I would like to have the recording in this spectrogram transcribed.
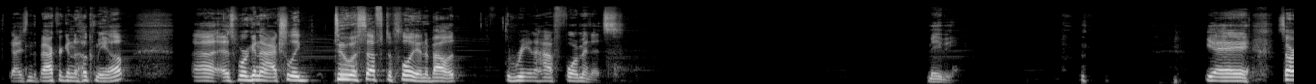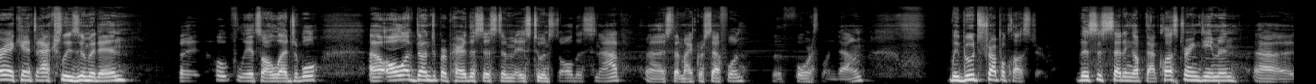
The guys in the back are going to hook me up uh, as we're going to actually do a Ceph deploy in about three and a half, four minutes. Maybe. Yay. Sorry I can't actually zoom it in, but hopefully it's all legible. Uh, all I've done to prepare the system is to install this snap. Uh, it's that MicroCeph one, the fourth one down. We bootstrap a cluster. This is setting up that clustering daemon, uh,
